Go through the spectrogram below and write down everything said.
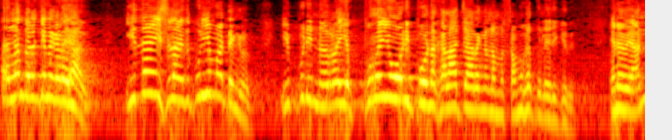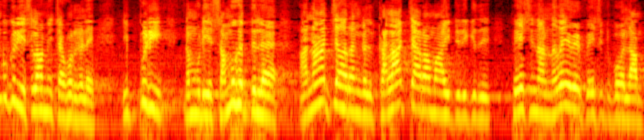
அதெல்லாம் பிரச்சனை கிடையாது. இதுதான் இஸ்லாம் இது புரிய மாட்டேங்கிறது. இப்படி நிறைய புறையோடி போன கலாச்சாரங்கள் நம்ம சமூகத்தில் இருக்குது. எனவே அன்புக்குரிய இஸ்லாமிய சகோதரர்களே இப்படி நம்முடைய சமூகத்துல அனாச்சாரங்கள் கலாச்சாரம் ஆயிட்டு இருக்குது. பேசினால் நிறையவே பேசிட்டு போகலாம்.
